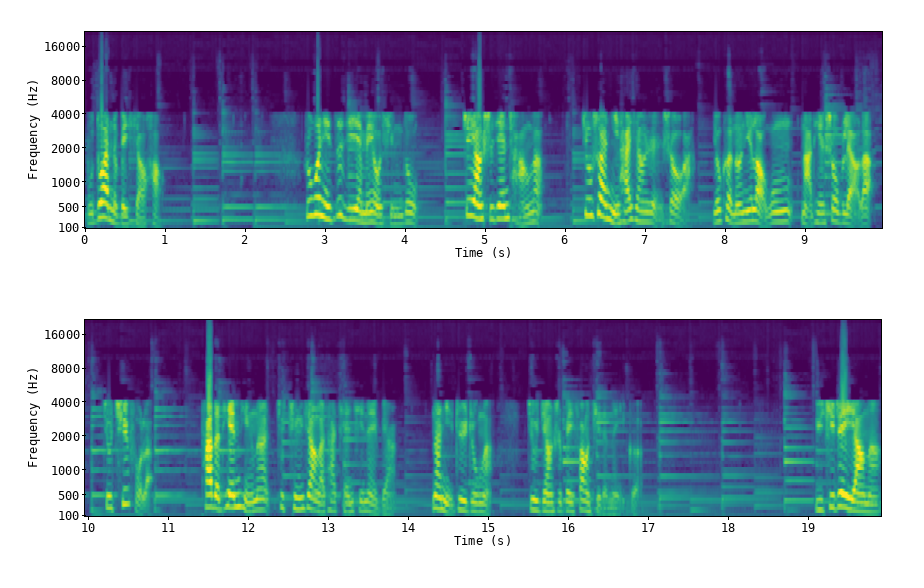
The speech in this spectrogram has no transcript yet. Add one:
不断的被消耗。如果你自己也没有行动，这样时间长了，就算你还想忍受啊，有可能你老公哪天受不了了就屈服了，他的天平呢就倾向了他前妻那边，那你最终啊就将是被放弃的那一个。与其这样呢，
